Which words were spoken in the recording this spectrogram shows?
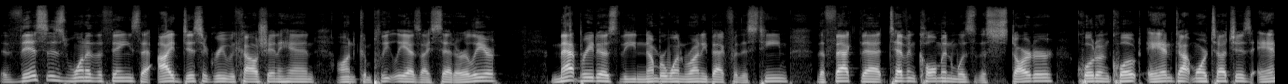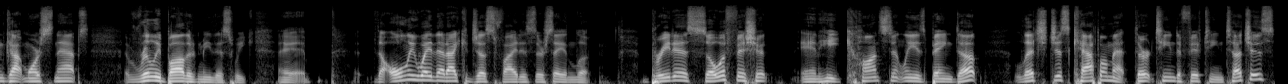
This is one of the things that I disagree with Kyle Shanahan on completely, as I said earlier. Matt Breida is the number one running back for this team. The fact that Tevin Coleman was the starter, quote unquote, and got more touches and got more snaps really bothered me this week. Uh, the only way that I could justify it is they're saying, look, Breida is so efficient and he constantly is banged up let's just cap them at 13 to 15 touches,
